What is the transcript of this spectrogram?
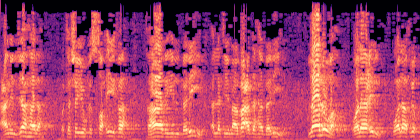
عن الجهلة وتشيك الصحيفة فهذه البلية التي ما بعدها بلية. لا لغة ولا علم ولا فقه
